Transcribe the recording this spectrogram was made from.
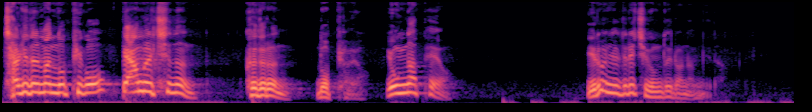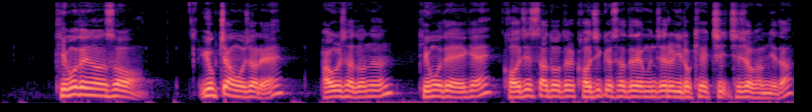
자기들만 높이고 뺨을 치는 그들은 높여요. 용납해요. 이런 일들이 지금도 일어납니다. 디모데전서 6장 5절에 바울 사도는 디모데에게 거짓 사도들, 거짓 교사들의 문제를 이렇게 지, 적합니다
